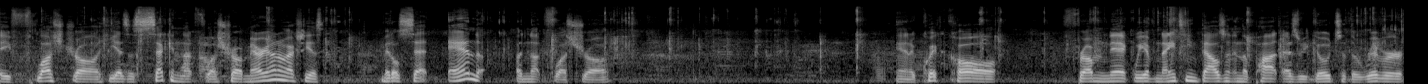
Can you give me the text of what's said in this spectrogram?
a flush draw. He has a second nut flush draw. Mariano actually has middle set and a nut flush draw. And a quick call from Nick. We have 19,000 in the pot as we go to the river.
